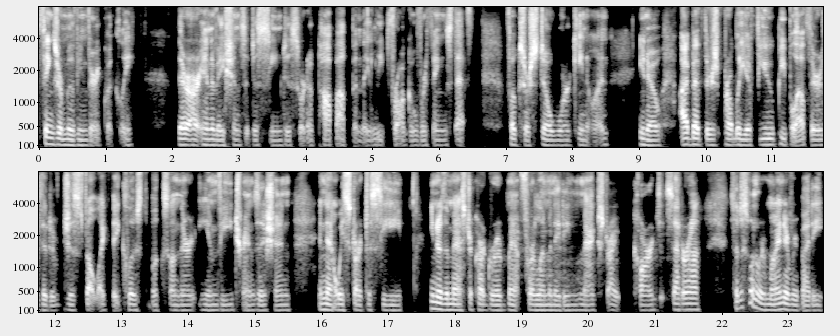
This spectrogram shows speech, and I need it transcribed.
things are moving very quickly. There are innovations that just seem to sort of pop up and they leapfrog over things that folks are still working on you know, I bet there's probably a few people out there that have just felt like they closed the books on their EMV transition. And now we start to see, you know, the MasterCard roadmap for eliminating magstripe cards, et cetera. So I just want to remind everybody,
